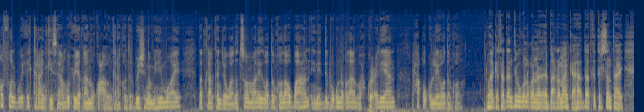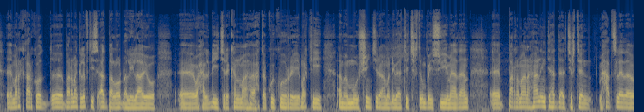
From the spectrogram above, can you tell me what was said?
qof walba wixii karaankiisa ama wuxuu yaqaan uu ku caawin karaa contributionka muhiim waaye dadka halkan jooga waa dad soomaaliyeed wadankooda u baahan inay dib ugu noqdaan wax ku celiyaan xaqu ku leeya wadankooda waa garta haddaan dib ugu noqono baarlamaanka haddaad ka tirsan tahay mararka qaarkood baarlamaanka laftiisa aad baa loo dhaliilaayo. Waxaa la dhihi jiray kan maaha xataa kuwii ka horreeyey markii ama mooshin jira ama dhibaato jirta unbay isu yimaadaan. Baarlamaan ahaan intii hadda aad jirteen maxaad is leedahay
